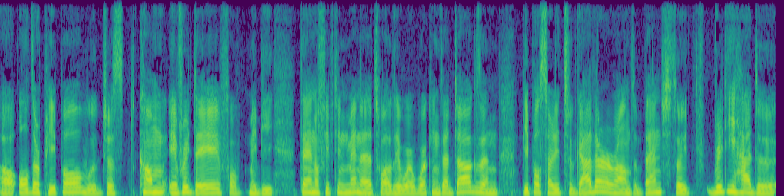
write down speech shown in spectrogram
or older people would just come every day for maybe 10 or 15 minutes while they were working their dogs, and people started to gather around the bench. So it really had a,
